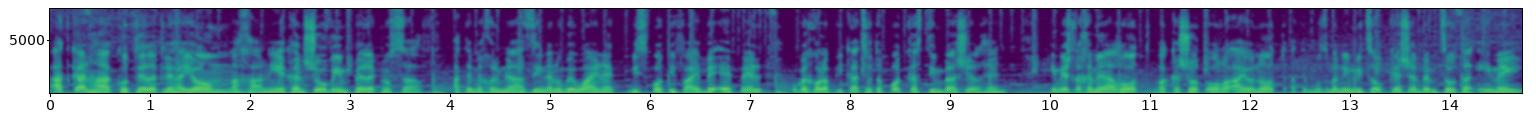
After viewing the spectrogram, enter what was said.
עד כאן הכותרת להיום, מחר נהיה כאן שוב עם פרק נוסף. אתם יכולים להאזין לנו בוויינט, בספוטיפיי, באפל ובכל אפליקציות הפודקאסטים באשר הן. אם יש לכם הערות, בקשות או רעיונות, אתם מוזמנים ליצור קשר באמצעות האימייל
